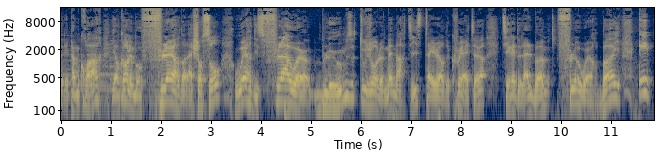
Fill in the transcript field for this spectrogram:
vous allez pas me croire. Il y a encore le mot fleur dans la chanson. Where this flower blooms. Toujours le même artiste, Tyler the Creator, tiré de l'album Flower Boy. Et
